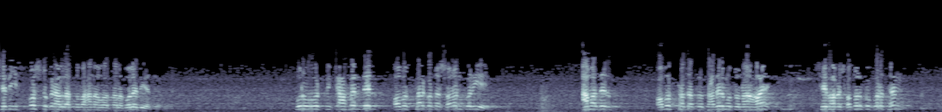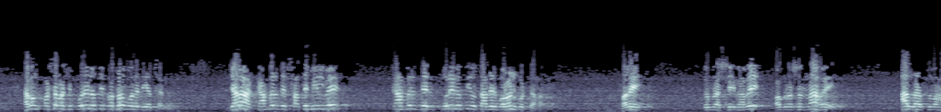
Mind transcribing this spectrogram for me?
সেটি স্পষ্ট করে আল্লাহ সুবাহানা হুয়া তালা বলে দিয়েছেন। পূর্ববর্তী কাফেরদের অবস্থার কথা স্মরণ করিয়ে আমাদের অবস্থা যাতে তাদের মতো না হয়, সেভাবে সতর্ক করেছেন এবং পাশাপাশি পরিণতির কথাও বলে দিয়েছেন। যারা কাফেরদের সাথে মিলবে, কাফেরদের পরিণতিও তাদের বরণ করতে হবে। ফলে তোমরা সেইভাবে অগ্রসর না হয়ে আল্লাহ সুবাহ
